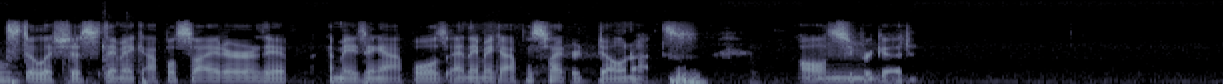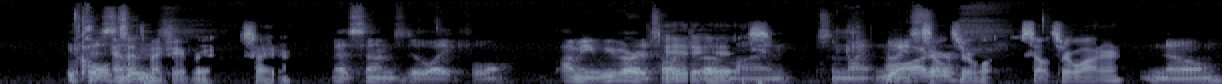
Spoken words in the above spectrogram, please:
It's delicious. They make apple cider. They have amazing apples, and they make apple cider donuts. All super Mm. good. And that's my favorite cider. That sounds delightful. I mean, we've already talked It about is. mine. Some ni- nice. Water? Seltzer, seltzer water. No,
